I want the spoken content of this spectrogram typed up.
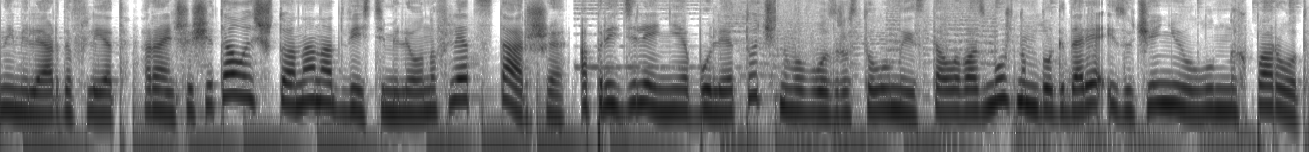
миллиардов лет. Раньше считалось, что она на 200 миллионов лет старше. Определение более точного возраста Луны стало возможным благодаря изучению лунных пород.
